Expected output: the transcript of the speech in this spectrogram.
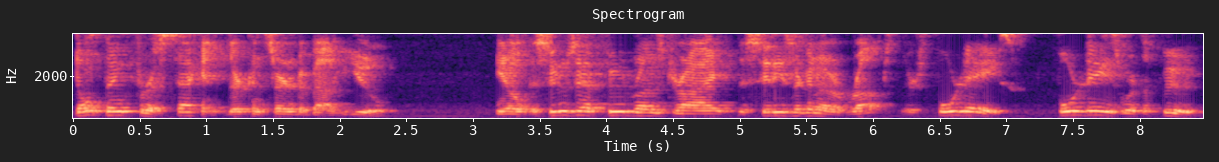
Don't think for a second they're concerned about you. You know, as soon as that food runs dry, the cities are going to erupt. There's four days, four days worth of food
